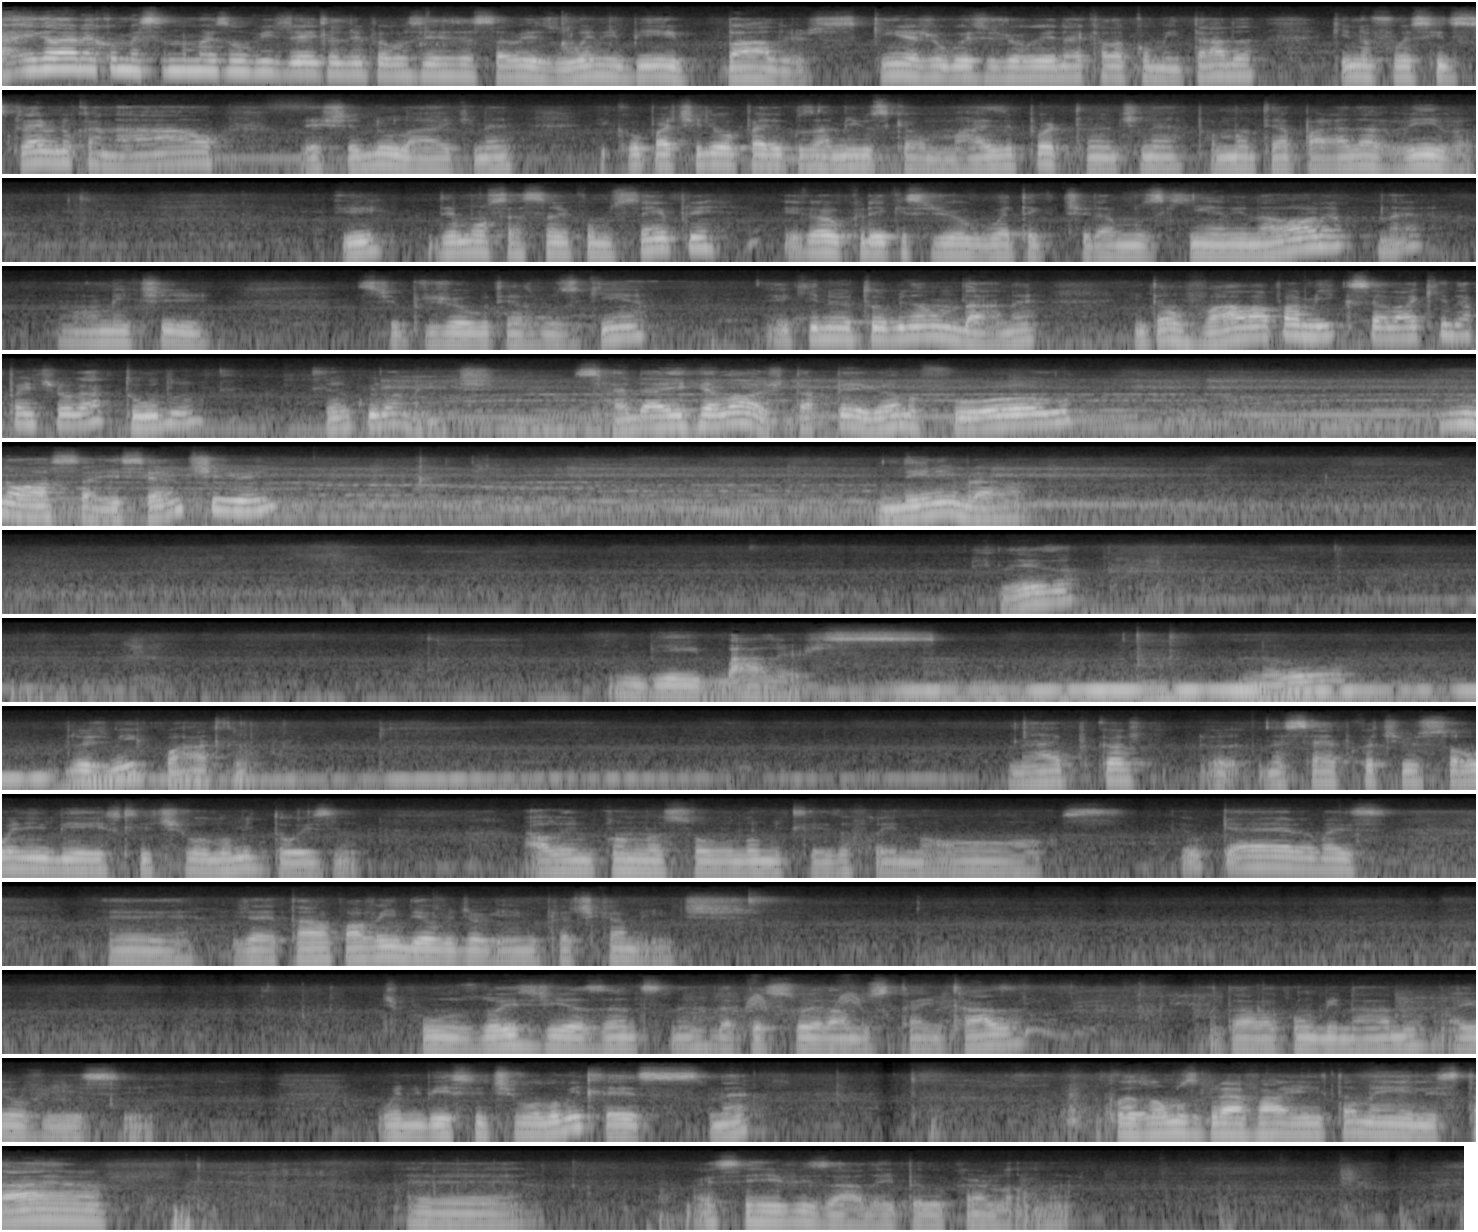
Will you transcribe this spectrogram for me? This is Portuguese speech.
Aí galera, começando mais um vídeo aí trazer pra vocês dessa vez o NBA Ballers. Quem já jogou esse jogo aí, dá aquela comentada. Quem não inscrito, se inscreve no canal Deixa no like, né? E compartilha o pele com os amigos que é o mais importante, né? Pra manter a parada viva. E demonstração aí como sempre. Eu creio que esse jogo vai ter que tirar a musiquinha ali na hora, né? Normalmente esse tipo de jogo tem as musiquinhas E aqui no YouTube não dá, né então vá lá pra Mixer lá que dá pra gente jogar tudo tranquilamente. Sai daí, relógio, tá pegando fogo. Nossa, esse é antigo, hein? Nem lembrava. Beleza? NBA Ballers no 2004. Na época, nessa época eu tive só o NBA Street Volume 2, né? Aí eu lembro quando lançou o volume 3, eu falei, nossa, eu quero, mas é, já estava para vender o videogame praticamente. Tipo, uns dois dias antes, né, da pessoa ir lá buscar em casa. Tava combinado, aí eu vi esse. O NBA Street Volume 3, né? Depois vamos gravar ele também. Ele está. É, vai ser revisado aí pelo Carlão, né?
